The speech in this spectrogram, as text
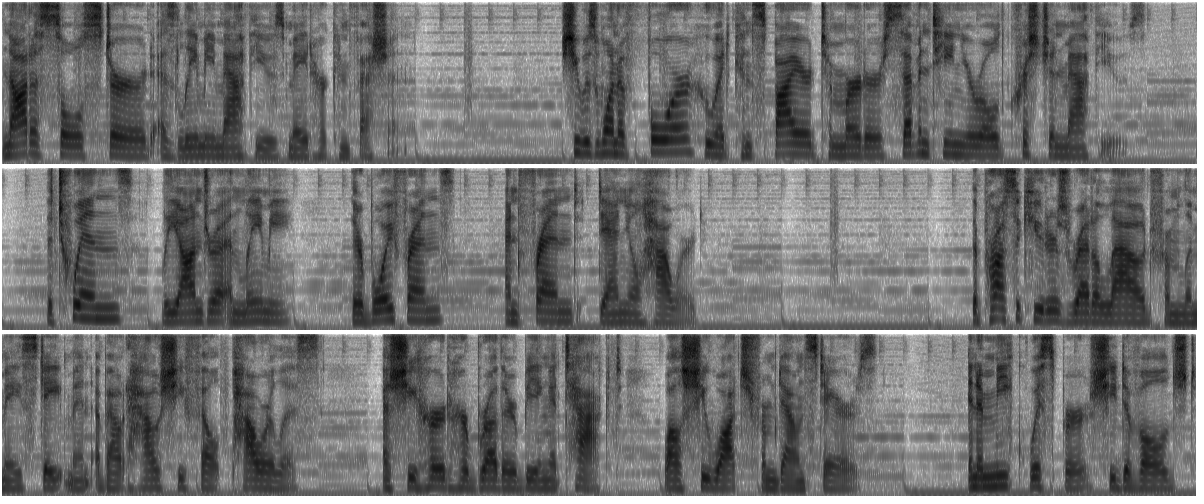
not a soul stirred as Lemae Matthews made her confession. She was one of four who had conspired to murder 17 year old Christian Matthews. The twins, Leaundra and Lemae, their boyfriends, and friend Daniel Howard. The prosecutors read aloud from Lemae's statement about how she felt powerless as she heard her brother being attacked while she watched from downstairs. In a meek whisper, she divulged,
